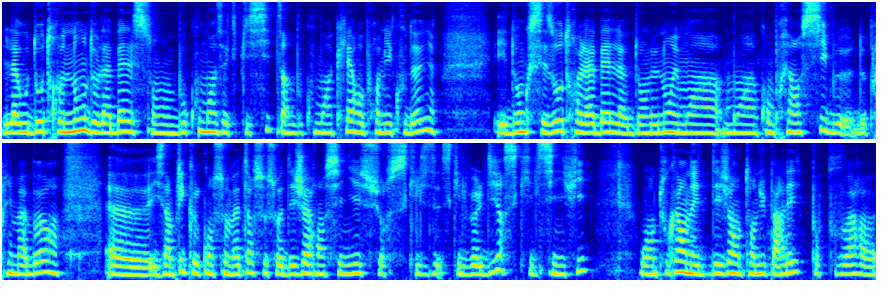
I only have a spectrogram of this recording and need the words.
là où d'autres noms de labels sont beaucoup moins explicites, hein, beaucoup moins clairs au premier coup d'œil. Et donc ces autres labels dont le nom est moins, moins compréhensible de prime abord, euh, ils impliquent que le consommateur se soit déjà renseigné sur ce qu'ils veulent dire, ce qu'ils signifient ou en tout cas on est déjà entendu parler pour pouvoir euh,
